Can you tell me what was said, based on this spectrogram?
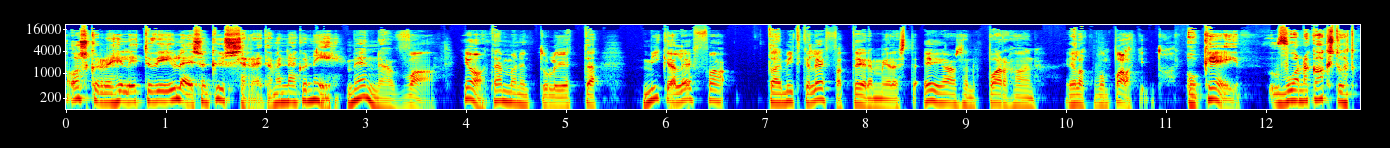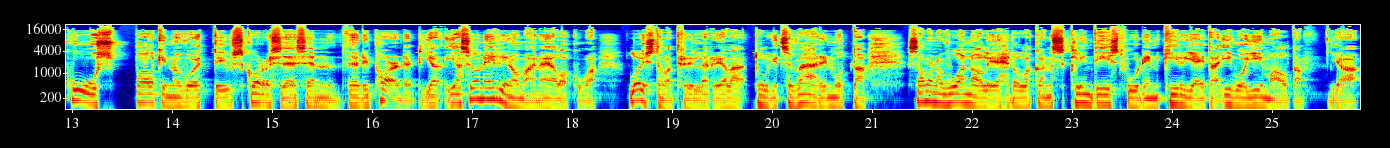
Oscareihin liittyviä yleisön kyssäreitä. Mennäänkö niihin? Mennään vaan. Joo, tämmöinen tuli, että mikä leffa tai mitkä leffat teidän mielestä ei ansainnut parhaan elokuvan palkintoa? Okei. Vuonna 2006 palkinnon voitti Scorsesen The Departed, ja, ja se on erinomainen elokuva. Loistava thrilleri, älä tulkitse väärin, mutta samana vuonna oli ehdolla myös Clint Eastwoodin kirjeitä Ivo Jimalta. Ja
